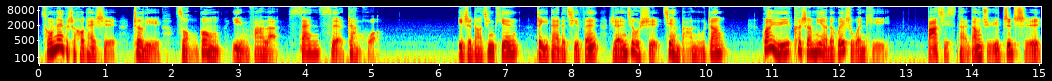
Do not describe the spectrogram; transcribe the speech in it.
从那个时候开始，这里总共引发了三次战火，一直到今天，这一带的气氛仍旧是剑拔弩张。关于克什米尔的归属问题，巴基斯坦当局支持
